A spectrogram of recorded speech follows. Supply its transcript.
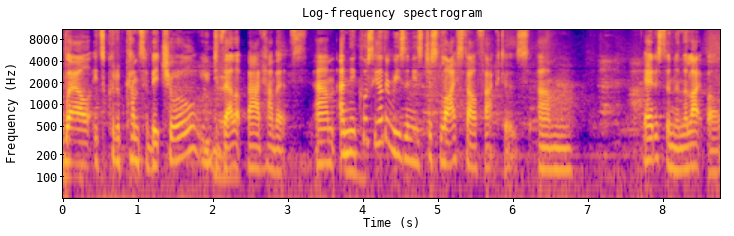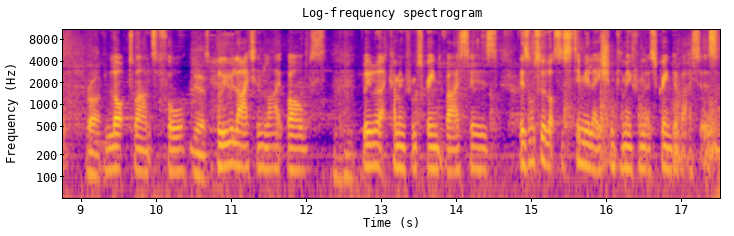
Well, it could have becomes habitual. You develop bad habits, um, and of course, the other reason is just lifestyle factors. Um, Edison and the light bulb. Right. A lot to answer for. Yeah. Blue light in light bulbs. Blue light coming from screen devices. There's also lots of stimulation coming from those screen devices,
